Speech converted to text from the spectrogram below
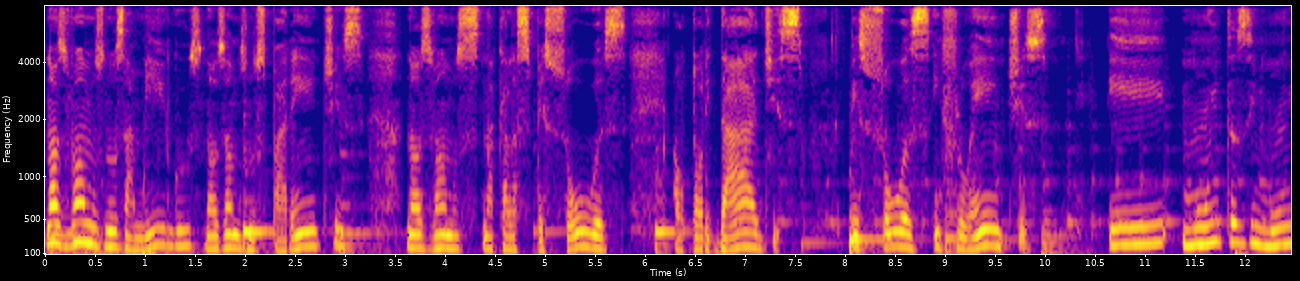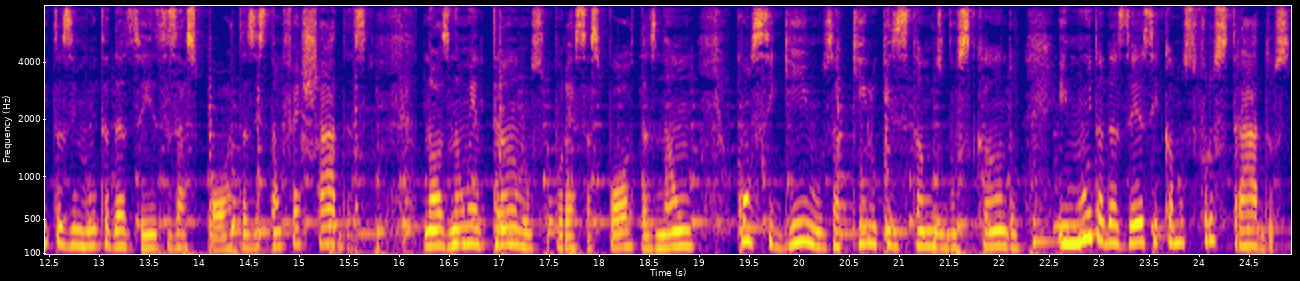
Nós vamos nos amigos, nós vamos nos parentes, nós vamos naquelas pessoas, autoridades, pessoas influentes e muitas e muitas e muitas das vezes as portas estão fechadas. Nós não entramos por essas portas, não conseguimos aquilo que estamos buscando e muitas das vezes ficamos frustrados.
